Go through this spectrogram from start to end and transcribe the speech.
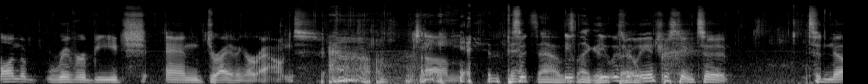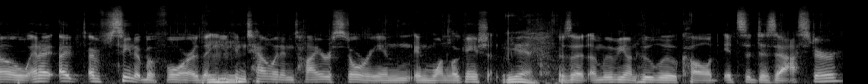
on the river beach, and driving around. Oh, Um, that So sounds it, like it was really interesting to to know, and I, I I've seen it before that you can tell an entire story in in one location. Yeah. There's a, a movie on Hulu called "It's a Disaster."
